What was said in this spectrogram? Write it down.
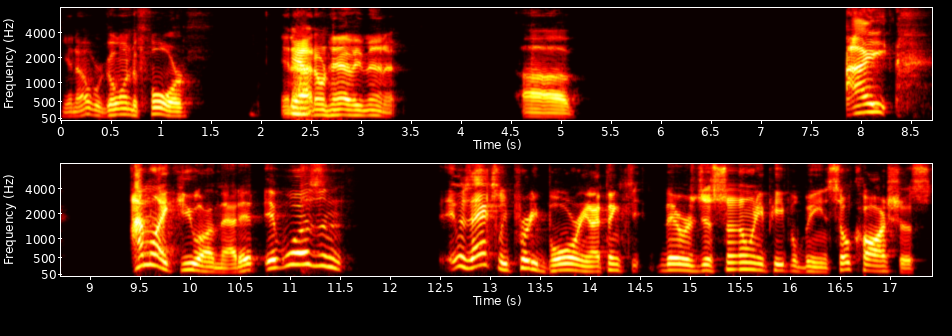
you know, we're going to four, and Yeah. I don't have him in it. Uh, I, I'm like you on that. It it wasn't. It was actually pretty boring. I think t- there was just so many people being so cautious,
